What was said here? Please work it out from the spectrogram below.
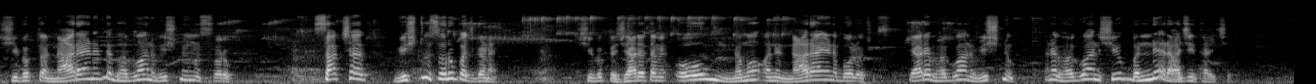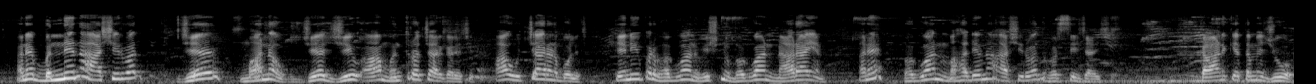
શિવભક્તો નારાયણ એટલે ભગવાન વિષ્ણુનું સ્વરૂપ. સાક્ષાત વિષ્ણુ સ્વરૂપ જ ગણાય. શિવભક્તો જ્યારે તમે ઓમ નમો અને નારાયણ બોલો છો, ત્યારે ભગવાન વિષ્ણુ અને ભગવાન શિવ બંને રાજી થાય છે. અને બંનેના આશીર્વાદ જે માનવ, જે જીવ આ મંત્રોચ્ચાર કરે છે, આ ઉચ્ચારણ બોલે છે, તેની ઉપર ભગવાન વિષ્ણુ, ભગવાન નારાયણ અને ભગવાન મહાદેવના આશીર્વાદ વરસી જાય છે. કારણ કે તમે જુઓ,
